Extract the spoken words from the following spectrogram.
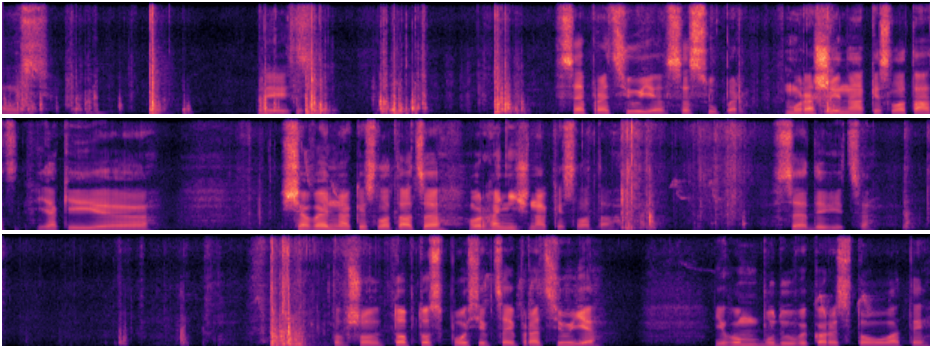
Ось. Дивіться. Все працює, все супер. Мурашина кислота, як і е, щавельна кислота, це органічна кислота. Все, дивіться. Тобто, тобто спосіб цей працює, його буду використовувати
